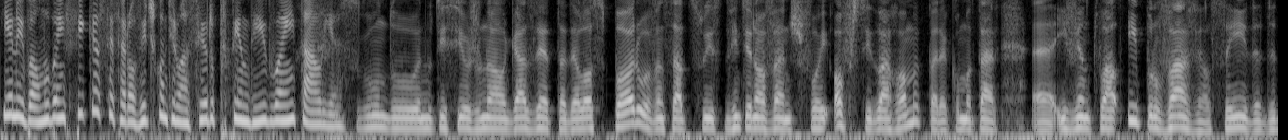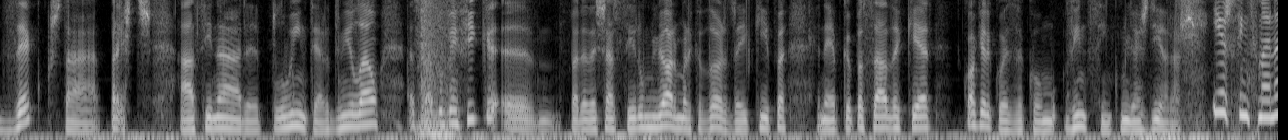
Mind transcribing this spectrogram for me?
E Aníbal, no Benfica, Seferovic continua a ser pretendido em Itália. Segundo noticia o jornal Gazeta dello Sport, o avançado suíço de 29 anos foi oferecido à Roma para comatar a eventual e provável saída de Dzeko, que está prestes a assinar pelo Inter de Milão, a do Benfica, eh, para deixar sair o melhor marcador da equipa na época passada, quer qualquer coisa como 25 milhões de euros. Este fim de semana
